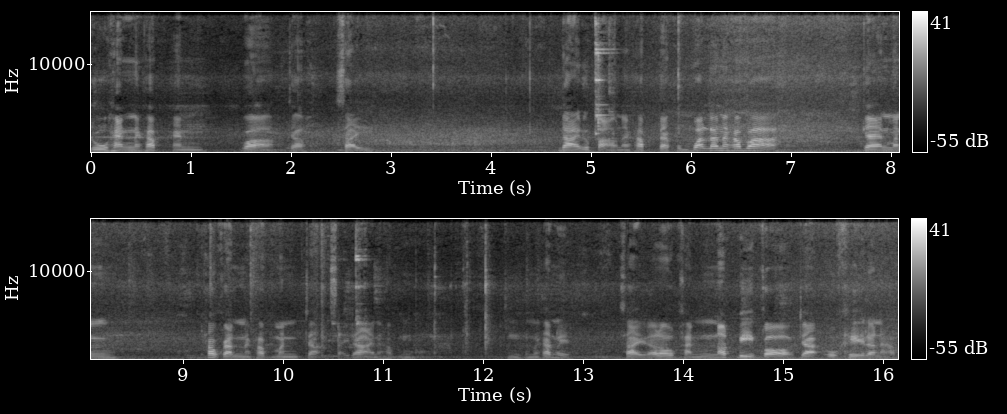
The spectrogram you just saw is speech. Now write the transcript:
ดู แฮนด์นะครับแฮนด์ว่าจะใส่ได้หรือเปล่านะครับ แต่ผมวัดแล้วนะครับว่าแกนมันเท่ากันนะครับ มันจะใส่ได้นะครับนี่นี่เห็นไหมครับนี่ใส่แล้วเราขันน็อตบีบก็จะโอเคแล้วนะครับ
